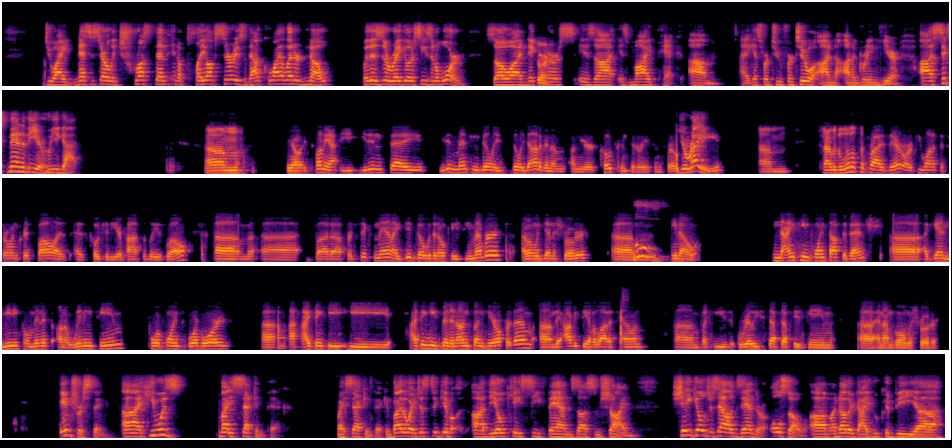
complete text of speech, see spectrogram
Do I necessarily trust them in a playoff series without Kawhi Leonard? No, but this is a regular season award. So uh, Nick Sure. Nurse is uh, is my pick. Um, I guess we're two for two on on agreeing here. Uh, sixth man of the year, who you got? Um, you know, it's funny. I, you, you didn't say you didn't mention Billy Billy Donovan on, on your coach considerations for OKC. You're right. Um, so I was a little surprised there, or if you wanted to throw in Chris Paul as, as coach of the year possibly as well. Um, uh, but uh, for sixth man, I did go with an OKC member. I went with Dennis Schroeder. Um, Ooh. you know, 19 points off the bench. Uh, again, meaningful minutes on a winning team. Four points, four boards. Um, I, I think he he I think he's been an unsung hero for them. Um, they obviously have a lot of talent, um, but he's really stepped up his game, uh, and I'm going with Schroeder. Interesting. Uh, he was my second pick. My second pick. And by the way, just to give uh, the OKC fans uh, some shine, Shai Gilgeous Alexander, also um, another guy who could be uh,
